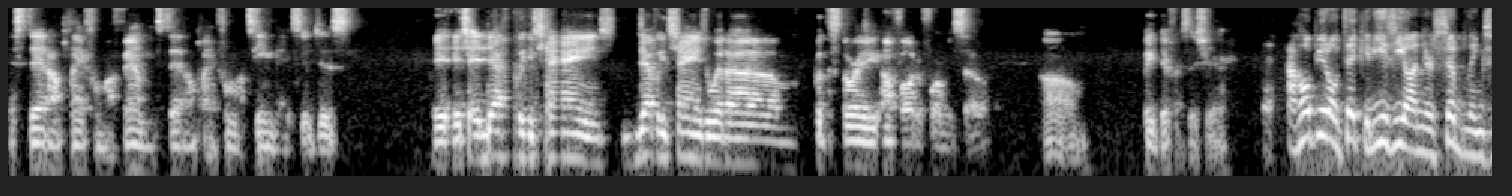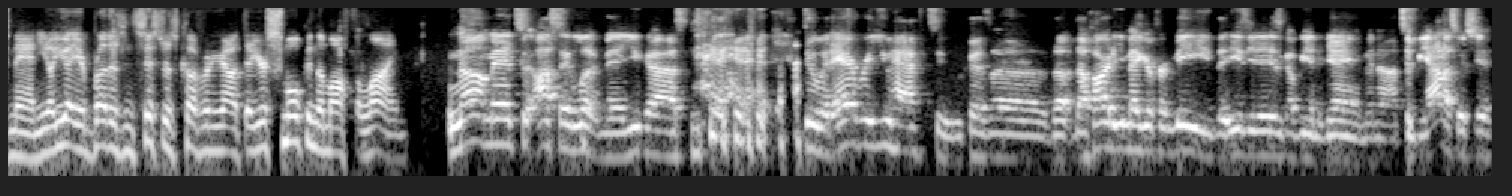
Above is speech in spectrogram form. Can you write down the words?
instead I'm playing for my family. Instead I'm playing for my teammates. It just it, it, definitely changed. Definitely changed with um with the story unfolded for me. So, um, big difference this year. I hope you don't take it easy on your siblings, man. You know, you got your brothers and sisters covering you out there. You're smoking them off the line. No, man. To, I say, look, man, you guys do whatever you have to, because uh, the the harder you make it for me, the easier it is gonna be in the game. And uh, to be honest with you,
